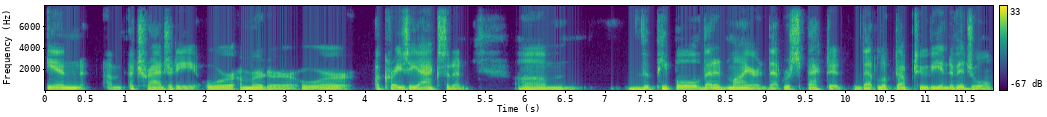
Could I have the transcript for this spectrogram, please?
in um, a tragedy or a murder or a crazy accident, um, the people that admired, that respected, that looked up to the individual,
